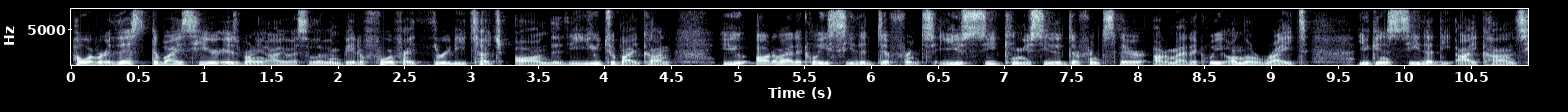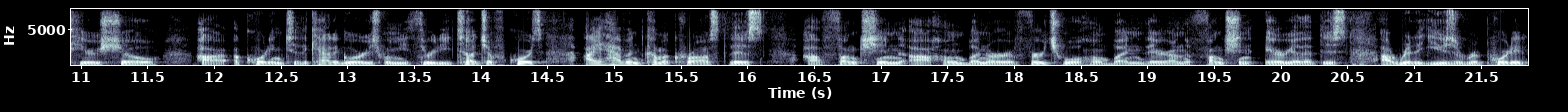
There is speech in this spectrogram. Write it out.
However, this device here is running iOS 11 beta 4. If I 3D touch on the, the, YouTube icon, you automatically see the difference. You see, can you see the difference there automatically? On the right, you can see that the icons here show uh, according to the categories when you 3D touch. Of course, I haven't come across this uh, function uh, home button or virtual home button there on the function area that this uh, Reddit user reported.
